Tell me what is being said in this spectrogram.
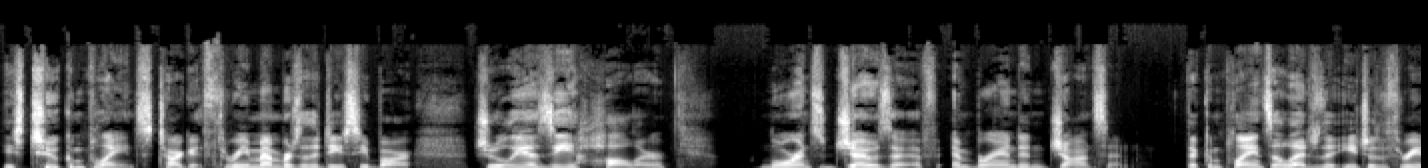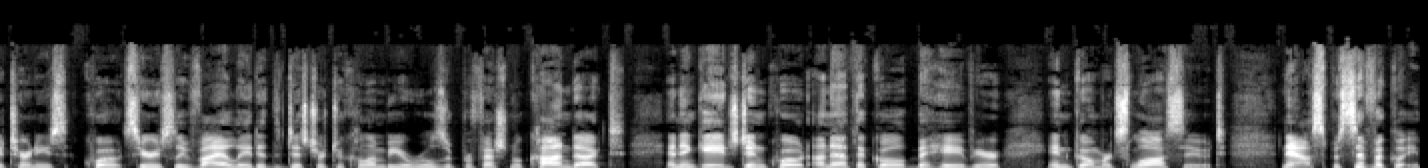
These two complaints target three members of the DC bar Julia Z. Haller, Lawrence Joseph, and Brandon Johnson. The complaints allege that each of the three attorneys, quote, seriously violated the District of Columbia rules of professional conduct and engaged in, quote, unethical behavior in Gohmert's lawsuit. Now, specifically,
